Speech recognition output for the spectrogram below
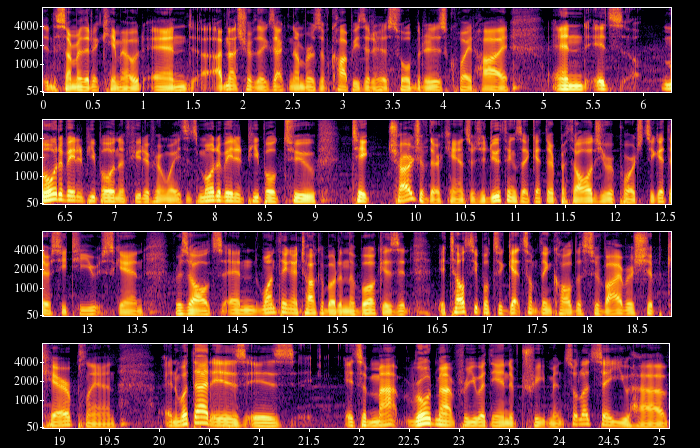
in the summer that it came out, and I'm not sure of the exact numbers of copies that it has sold, but it is quite high. And it's motivated people in a few different ways. It's motivated people to take charge of their cancer, to do things like get their pathology reports, to get their CT scan results. And one thing I talk about in the book is it, it tells people to get something called a survivorship care plan. And what that is, is it's a map roadmap for you at the end of treatment. So let's say you have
